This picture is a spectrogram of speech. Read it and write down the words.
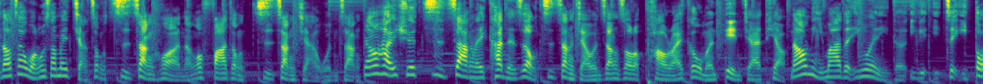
然后在网络上面讲这种智障话，然后发这种智障假文章。然后还有一些智障嘞，看着这种智障假文章之后了，跑来跟我们店家跳。然后你妈的，因为你的一个这一段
